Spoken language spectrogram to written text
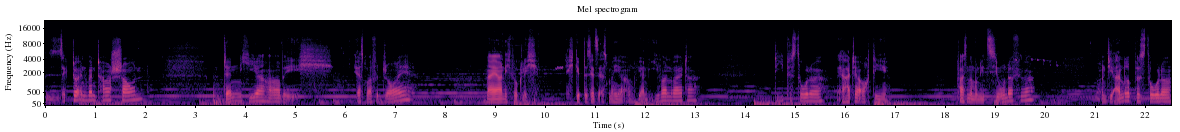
Sektorinventar schauen. Denn hier habe ich erstmal für Joy. Naja, nicht wirklich. Ich gebe das jetzt erstmal hier irgendwie an Ivan weiter. Die Pistole. Er hat ja auch die passende Munition dafür. Und die andere Pistole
